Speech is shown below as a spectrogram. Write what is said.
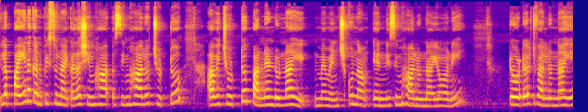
ఇలా పైన కనిపిస్తున్నాయి కదా సింహ సింహాలు చుట్టూ. అవి చుట్టూ పన్నెండు ఉన్నాయి మేము ఎంచుకున్నాం ఎన్ని సింహాలు ఉన్నాయో అని. టోటల్ ట్వెల్వ్ ఉన్నాయి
